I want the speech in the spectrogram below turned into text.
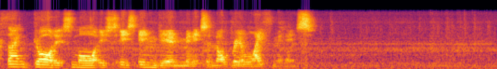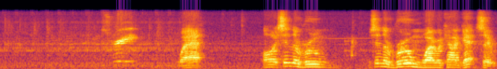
Thank God it's more. It's it's in-game minutes and not real life minutes. Street. Where? Oh, it's in the room. It's in the room where we can't get to.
